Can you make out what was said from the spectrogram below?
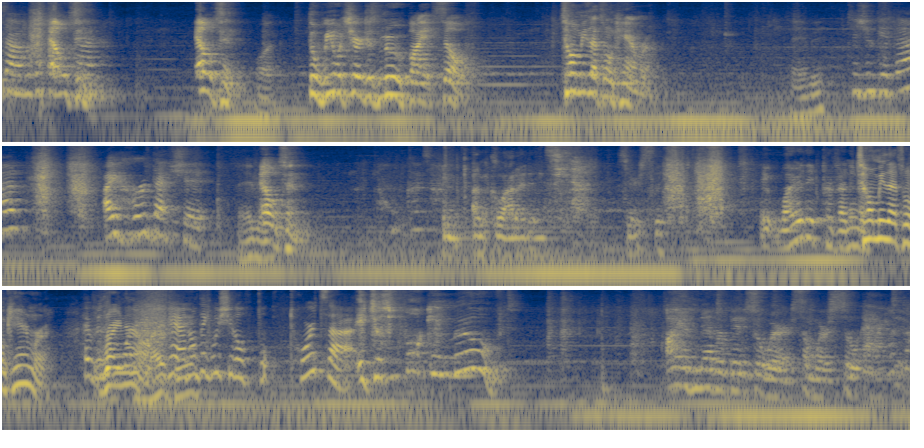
the fuck was that? Elton! Elton! What? The wheelchair just moved by itself. Tell me that's on camera. Maybe. Did you get that? I heard that shit. Maybe. Elton! I'm glad I didn't see that. Seriously. Hey, why are they preventing Tell us? me that's on camera. I really Right now. Okay, I don't think we should go towards that. It just fucking moved! I have never been somewhere somewhere so What the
